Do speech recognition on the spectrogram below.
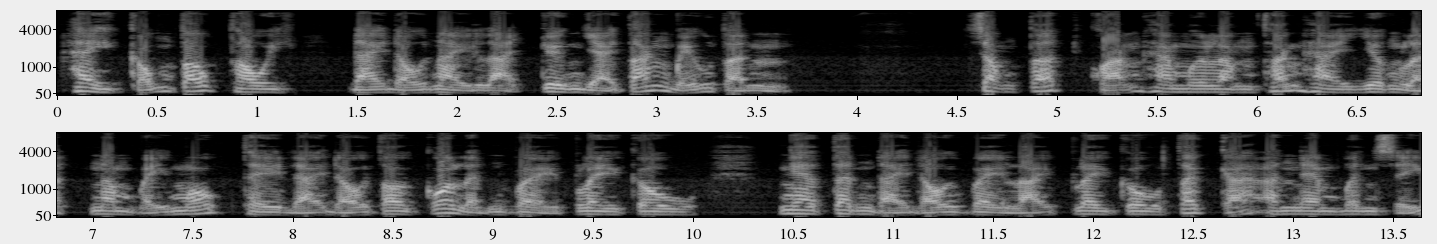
Hay cũng tốt thôi, đại đội này là chuyên giải tán biểu tình. Xong Tết khoảng 25 tháng 2 dương lịch năm 71 thì đại đội tôi có lệnh về Pleiku. Nghe tin đại đội về lại Pleiku, tất cả anh em binh sĩ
